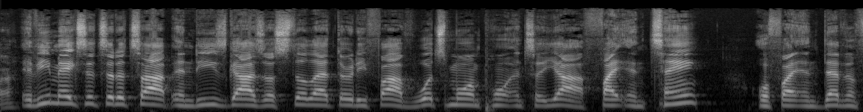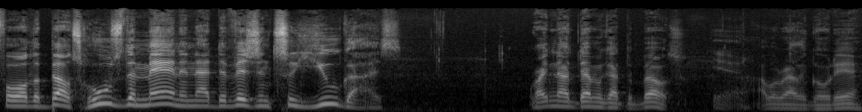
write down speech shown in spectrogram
okay. if he makes it to the top, and these guys are still at 35, what's more important to y'all, fighting Tank or fighting Devin for all the belts? Who's the man in that division to you guys? Right now, Devin got the belts. Yeah. I would rather go there.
